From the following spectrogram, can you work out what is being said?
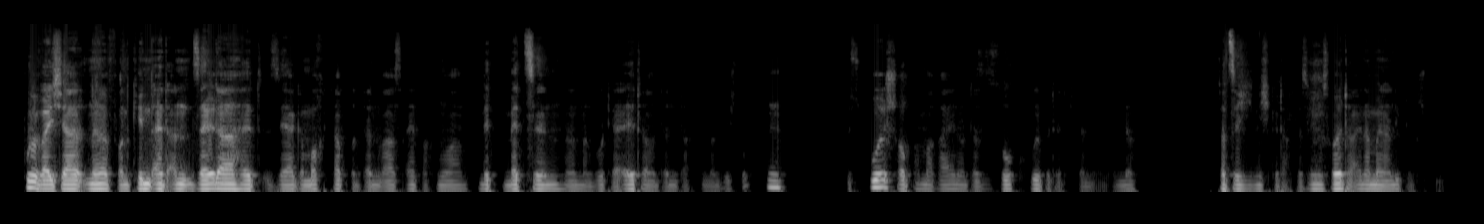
cool, weil ich ja ne, von Kindheit an Zelda halt sehr gemocht habe und dann war es einfach nur mit Metzeln. Ne? Man wurde ja älter und dann dachte man sich so, hm, ist cool, schaut mal rein und das ist so cool, wird hätte ich dann am Ende tatsächlich nicht gedacht. Deswegen ist heute einer meiner Lieblingsspiele.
